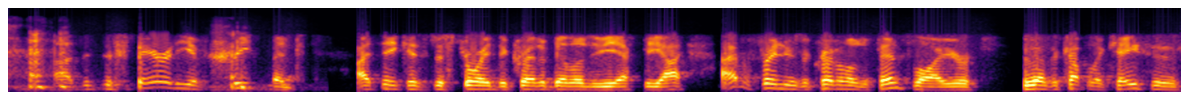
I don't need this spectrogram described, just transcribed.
uh, the disparity of treatment I think has destroyed the credibility of the FBI. I have a friend who's a criminal defense lawyer who has a couple of cases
